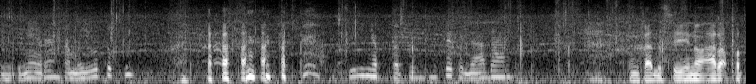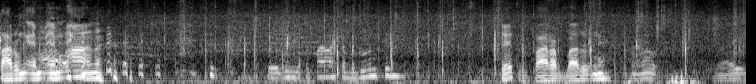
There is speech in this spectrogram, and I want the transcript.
Ini pengerang sama YouTube nih. Ingat tapi itu penyadar. Kan di sini arak petarung MMA. Kayak gini kepala sampai gunting. Saya itu parah baru nih. Oh, baik.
